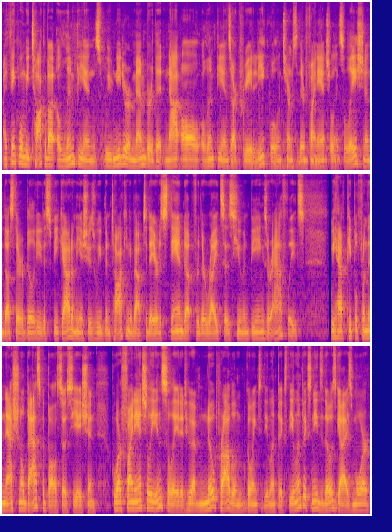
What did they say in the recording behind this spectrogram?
I think when we talk about Olympians, we need to remember that not all Olympians are created equal in terms of their financial insulation and thus their ability to speak out on the issues we've been talking about today or to stand up for their rights as human beings or athletes. We have people from the National Basketball Association who are financially insulated, who have no problem going to the Olympics. The Olympics needs those guys more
